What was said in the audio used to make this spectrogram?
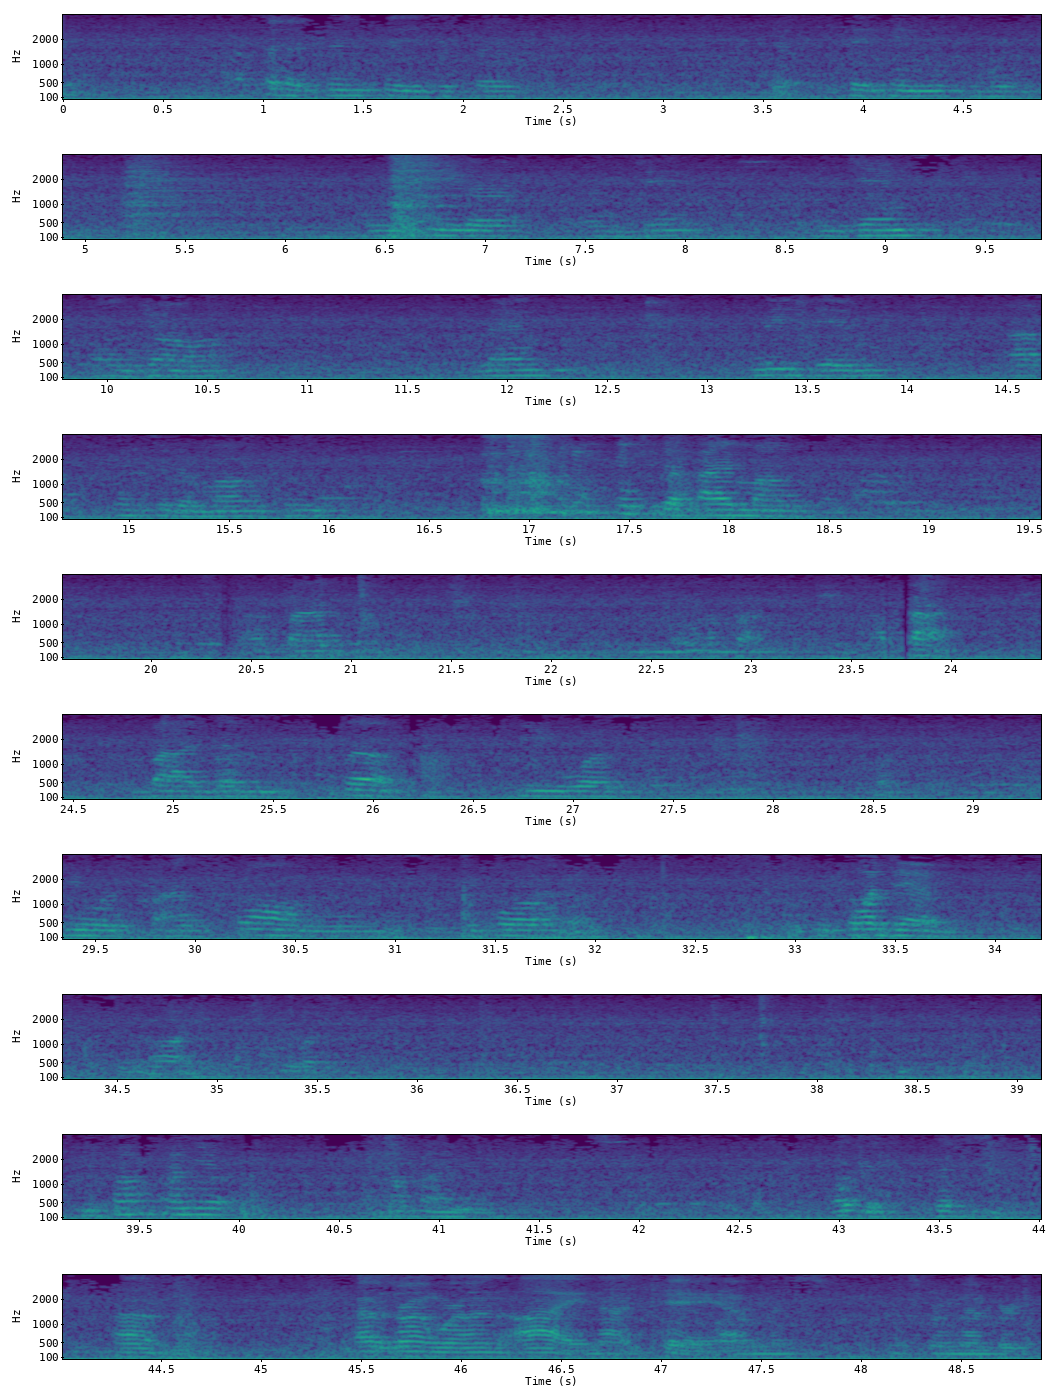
After the same stage, says, Yep. taking with and Peter and James, and James and John, then lead them up into the mountain, into the high mountain, apart, apart, apart by themselves. He was he was transformed before before them. Or he was you can't find your can't find it. Okay, let's. Um, I was wrong. We're on I, not K. I mis- misremembered.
